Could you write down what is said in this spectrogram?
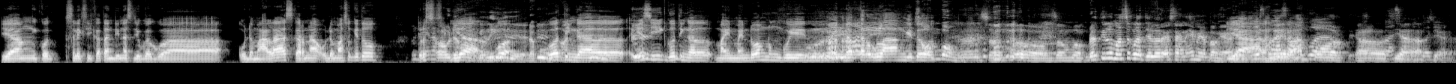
Yang ikut seleksi ikatan dinas juga gue udah malas karena udah masuk gitu. Terus Oh, udah iya, gitu ya? Gua pengumuman. tinggal iya sih, gua tinggal main-main doang nungguin daftar ulang gitu. Sombong. Ah, sombong, sombong. Berarti lu masuk lewat jalur SNM ya bang ya? Iya, Iya, sekelas alhamdulillah. Raport. Oh, Sekelas siap, siap.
